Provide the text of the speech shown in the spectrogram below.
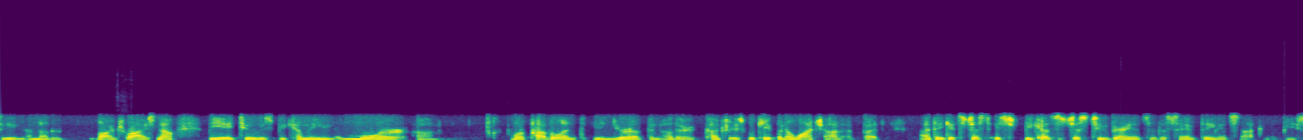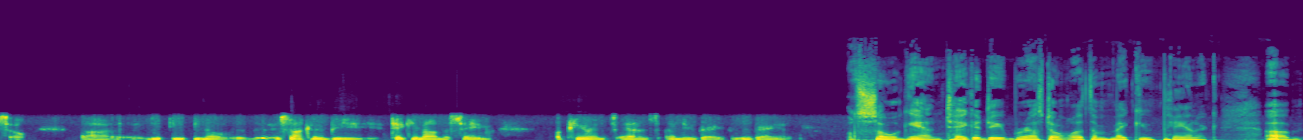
seeing another large rise. Now, BA2 is becoming more um, more prevalent in Europe and other countries. We're keeping a watch on it, but I think it's just it's because it's just two variants of the same thing. It's not going to be so. Uh, you, you know, it's not going to be taking on the same appearance as a new variant. New variant. So again, take a deep breath. Don't let them make you panic. Um,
